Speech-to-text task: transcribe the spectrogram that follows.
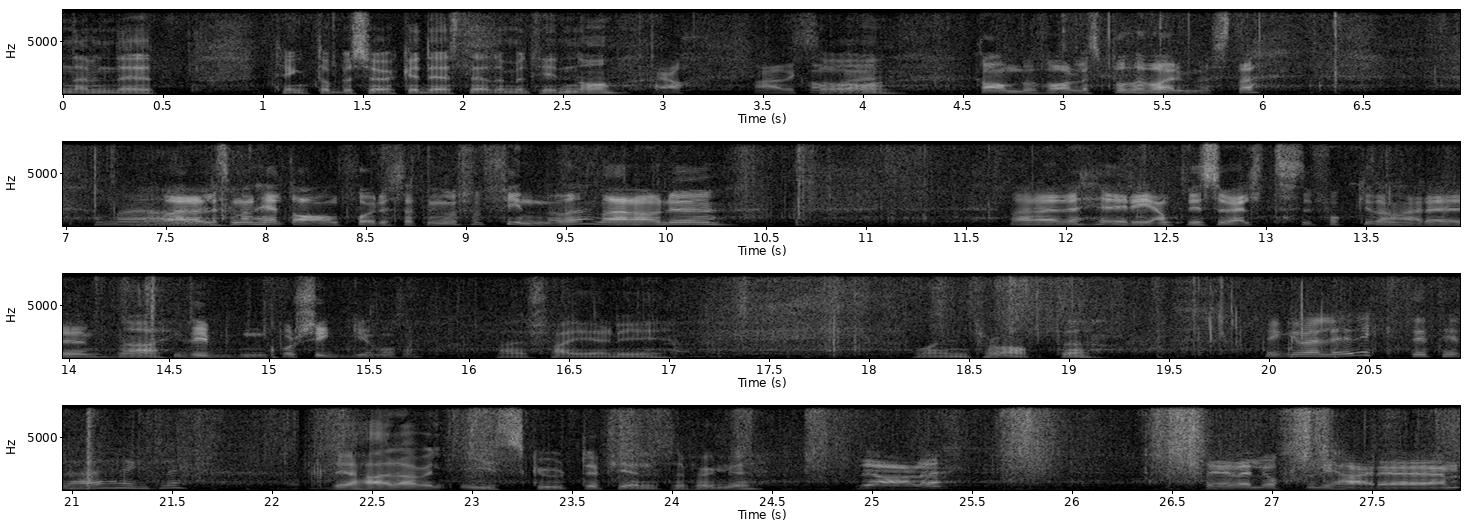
nevne det, tenkt å besøke det stedet med tiden nå. Ja, nei, det kan, Så kan anbefales på det varmeste. Men eh, der er liksom en helt annen forutsetning for å finne det. Der har du der er det rent visuelt. Du får ikke den her eh, Nei. dybden på skyggen og sånn. her feier de på en flate. Ligger veldig riktig til her, egentlig. Det her er vel isskurte fjell, selvfølgelig. Det er det. Du ser veldig ofte de her eh,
